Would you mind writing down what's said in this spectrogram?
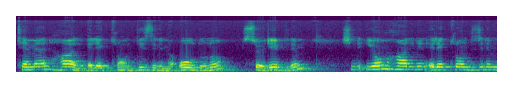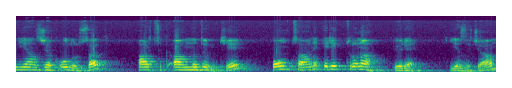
Temel hal elektron dizilimi olduğunu söyleyebilirim. Şimdi iyon halinin elektron dizilimini yazacak olursak artık anladım ki 10 tane elektrona göre yazacağım.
